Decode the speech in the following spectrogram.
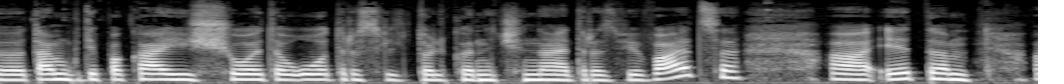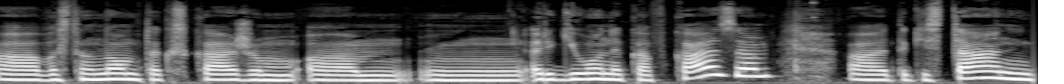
э, там, где пока еще эта отрасль только начинает развиваться, а, это а, в основном, так скажем, регионы Кавказа, а, Дагестан,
